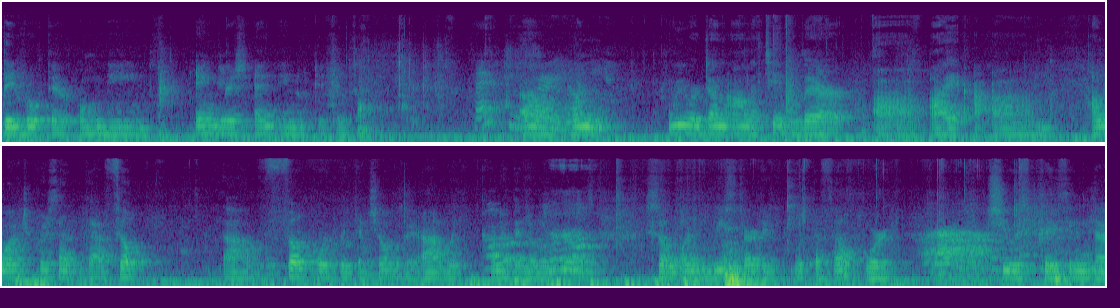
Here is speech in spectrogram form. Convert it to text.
they wrote their own names, English and Inuktitut. Um, when we were done on the table there, uh, I um, I wanted to present the felt uh, felt board with the children, uh, with one of the little girls. So when we started with the felt board, she was placing the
